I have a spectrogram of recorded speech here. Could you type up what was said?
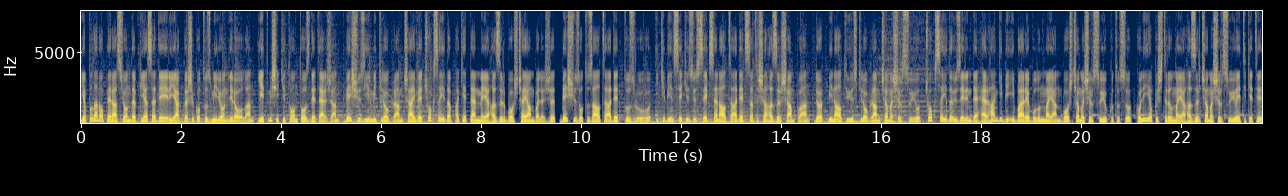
Yapılan operasyonda piyasa değeri yaklaşık 30 milyon lira olan, 72 ton toz deterjan, 520 kilogram çay ve çok sayıda paketlenmeye hazır boş çay ambalajı, 536 adet tuz ruhu, 2886 adet satışa hazır şampuan, 4600 kilogram çamaşır suyu, çok sayıda üzerinde herhangi bir ibare bulunmayan boş çamaşır suyu kutusu, koli yapıştırılmaya hazır çamaşır suyu etiketi,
